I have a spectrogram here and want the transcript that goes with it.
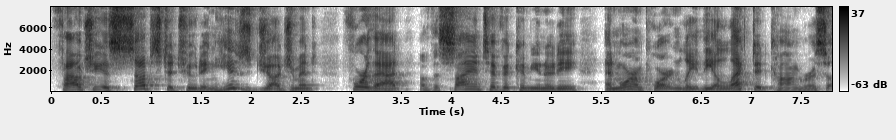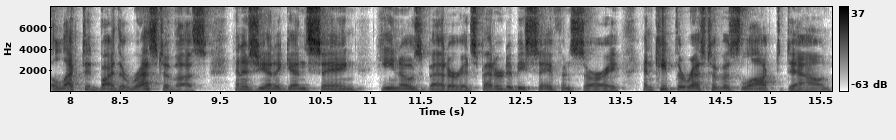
Fauci is substituting his judgment for that of the scientific community and more importantly, the elected Congress, elected by the rest of us, and is yet again saying he knows better. It's better to be safe and sorry and keep the rest of us locked down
